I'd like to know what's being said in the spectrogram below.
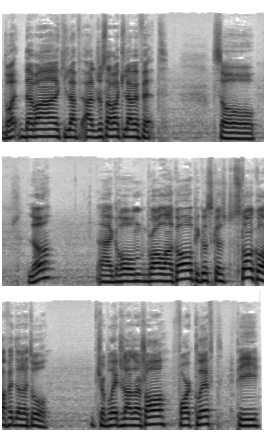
devant qu'il a, ah, juste avant qu'il l'avait fait. So, là, un gros brawl encore, puis qu'est-ce que Stone Cold a fait de retour? Triple H dans un char, forklift, puis...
